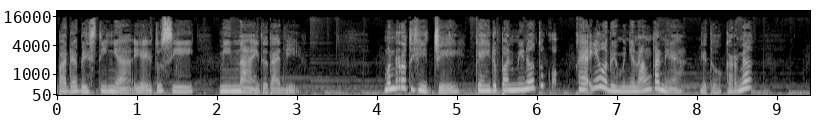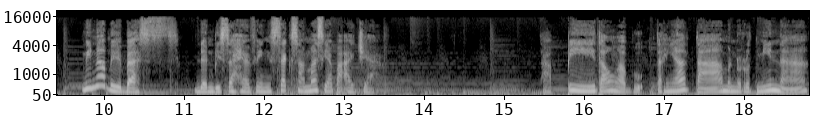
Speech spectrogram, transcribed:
pada bestinya, yaitu si Mina itu tadi. Menurut Hije, kehidupan Mina tuh kok kayaknya lebih menyenangkan ya, gitu. Karena Mina bebas dan bisa having sex sama siapa aja. Tapi tahu nggak bu, ternyata menurut Mina,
